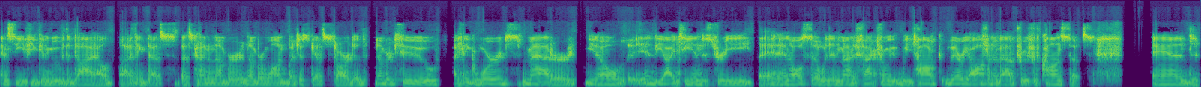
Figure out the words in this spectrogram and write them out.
and see if you can move the dial. I think that's that's kind of number number one, but just get started. Number two, I think words matter. You know, in the IT industry and also within manufacturing, we, talk very often about proof of concepts and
